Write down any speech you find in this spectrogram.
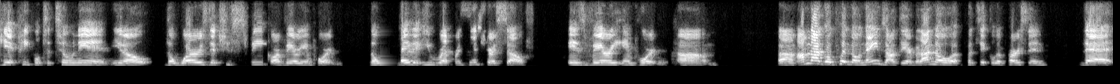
get people to tune in, you know, the words that you speak are very important. The way yes. that you represent yourself is very important. Um, um, I'm not gonna put no names out there, but I know a particular person that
